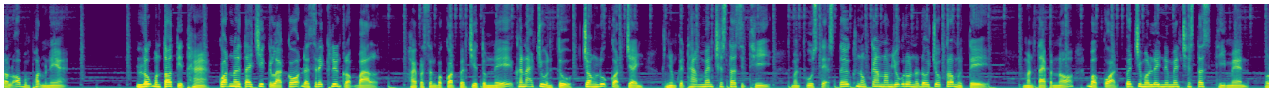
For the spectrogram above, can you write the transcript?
ដ៏ល្អបំផុតម្នាក់លោកបន្តទៀតថាគាត់នៅតែជាកីឡាករដែលស្រេកឃ្លានក្របបាល់ហើយប្រសិនបើគាត់ពិតជាទំនេរខណៈជួនទូចង់លក់គាត់ចេញខ្ញុំគិតថា Manchester City មិនគួរស្ទាក់ស្ទើរក្នុងការនាំយករ៉ូណាល់ដូចូលក្រុមនោះទេមិនតែប៉ុណ្ណោះបើគាត់ពិតជាមកលេងនៅ Manchester City មែនរ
